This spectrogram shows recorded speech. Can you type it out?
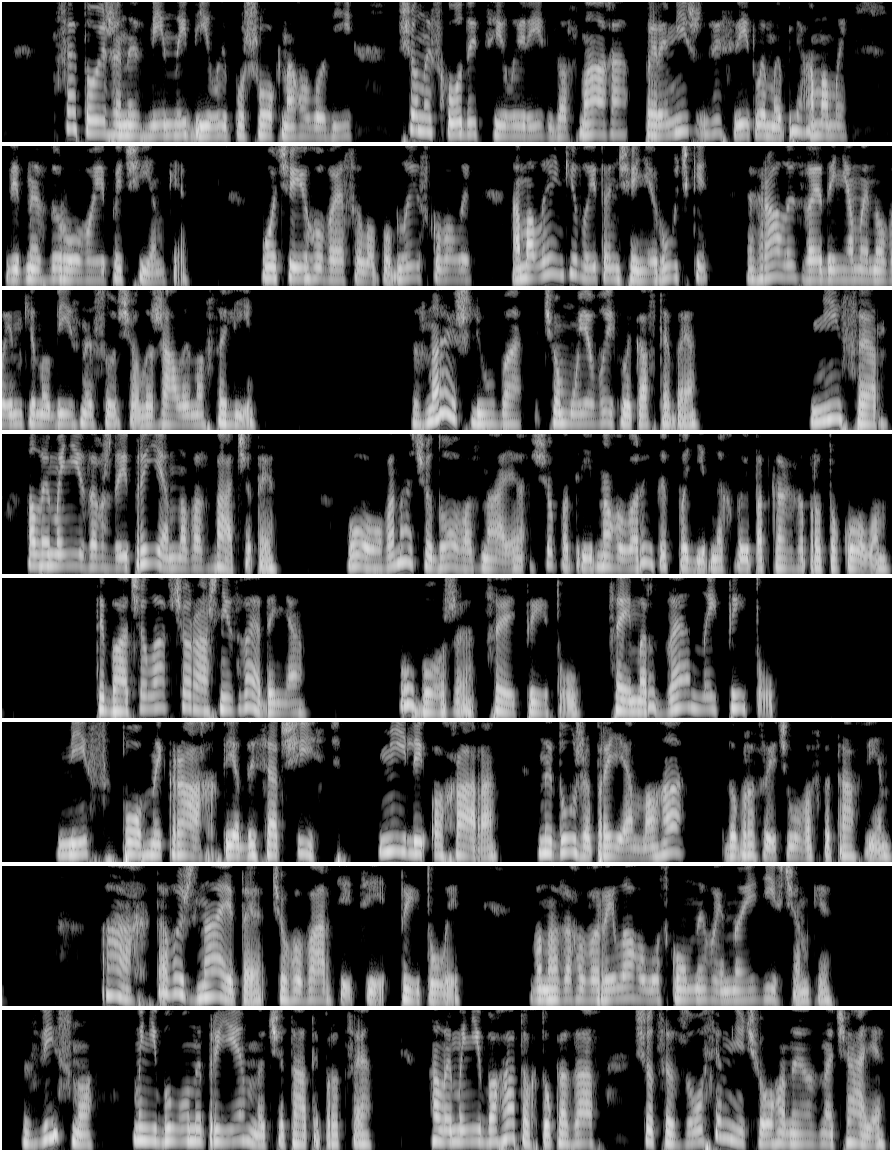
Все той же незмінний білий пушок на голові, що не сходить цілий рік засмага впереміж зі світлими плямами від нездорової печінки. Очі його весело поблискували, а маленькі витончені ручки грали з веденнями новин кінобізнесу, що лежали на столі. Знаєш, Люба, чому я викликав тебе? Ні, сер, але мені завжди приємно вас бачити. О, вона чудово знає, що потрібно говорити в подібних випадках за протоколом. Ти бачила вчорашні зведення? О Боже, цей титул, цей мерзенний титул. Міс повний крах 56, Нілі Охара. Не дуже приємно, га? доброзичливо спитав він. Ах, та ви ж знаєте, чого варті ці титули. Вона заговорила голоском невинної дівчинки. Звісно, мені було неприємно читати про це, але мені багато хто казав, що це зовсім нічого не означає.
